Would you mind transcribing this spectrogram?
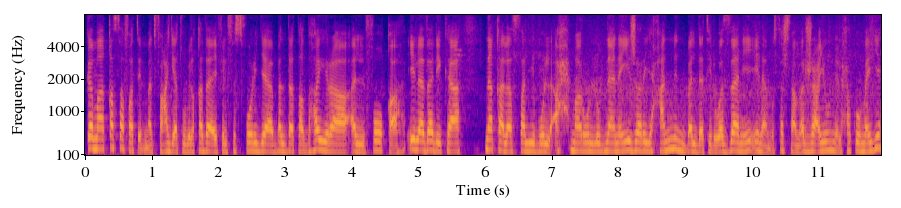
كما قصفت المدفعية بالقذائف الفسفورية بلدة ظهيرة الفوقة إلى ذلك نقل الصليب الأحمر اللبناني جريحا من بلدة الوزاني إلى مستشفى مرجعيون الحكومي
